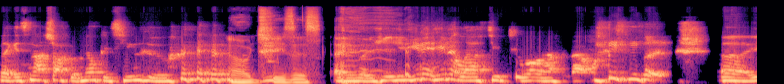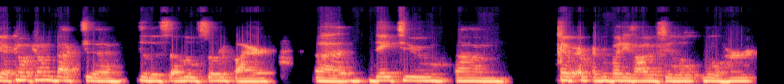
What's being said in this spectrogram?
like it's not chocolate milk, it's YooHoo. oh Jesus! like, he, he, didn't he didn't last too too long after that one. but uh, yeah, com- coming back to to this uh, little soda fire, uh, day two. Um, everybody's obviously a little little hurt.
